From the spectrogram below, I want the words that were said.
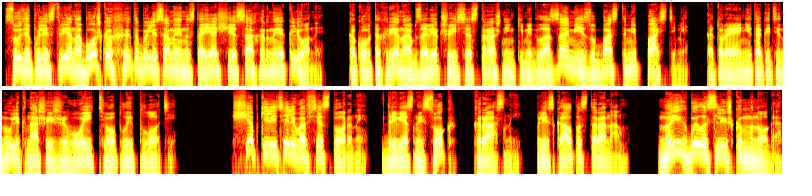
Судя по листве на бошках, это были самые настоящие сахарные клены, какого-то хрена обзаведшиеся страшненькими глазами и зубастыми пастями, которые они так и тянули к нашей живой теплой плоти. Щепки летели во все стороны, древесный сок, красный, плескал по сторонам. Но их было слишком много,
